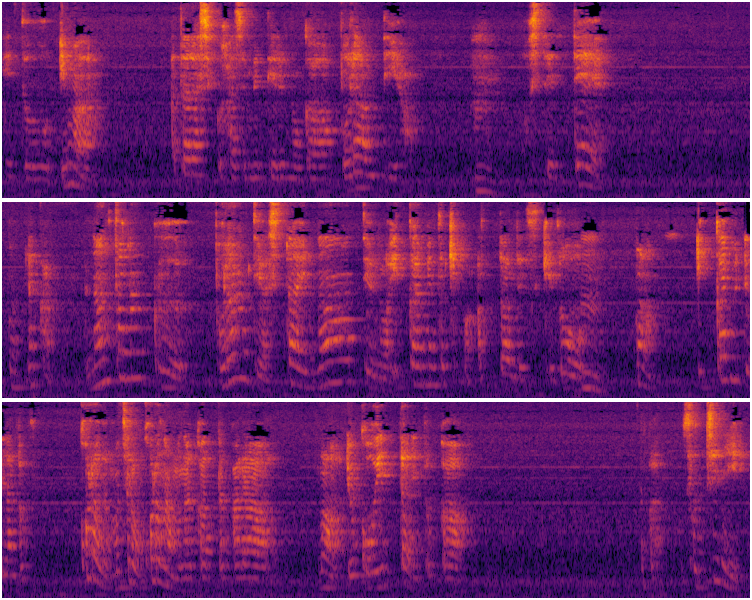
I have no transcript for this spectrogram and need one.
えっと今新しく始めてるのがボランティアうんをしててもうなんかなんとなくボランティアしたいなっていうのは1回目の時もあったんですけど、うんまあ1回目ってなんかコロナもちろんコロナもなかったから、まあ、旅行行ったりとかなんかそっちに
